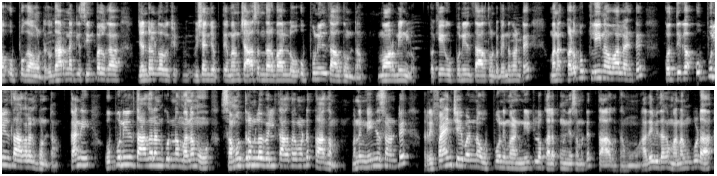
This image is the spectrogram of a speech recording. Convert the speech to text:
ఉప్పుగా ఉంటుంది. ఉదాహరణకి సింపుల్గా జనరల్గా విష- విషయం చెప్తే మనం చాలా సందర్భాల్లో ఉప్పు నీళ్ళు తాగుతూ ఉంటాం. మార్నింగ్లో. ఓకే ఉప్పు నీళ్ళు తాగుతూ ఉంటాం. ఎందుకంటే మన కడుపు క్లీన్ అవ్వాలంటే కొద్దిగా ఉప్పు నీళ్ళు తాగాలనుకుంటాం. కానీ ఉప్పు నీళ్ళు తాగాలనుకున్న మనము సముద్రంలో వెళ్ళి తాగుతామంటే తాగం. మనం ఏం చేస్తామంటే రిఫైన్ చేయబడిన ఉప్పుని మనం నీటిలో కలుపుకొని చేస్తామంటే తాగుతాము. అదేవిధంగా మనం కూడా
